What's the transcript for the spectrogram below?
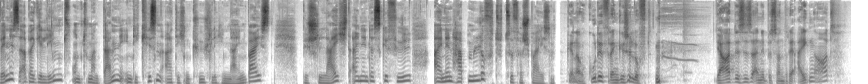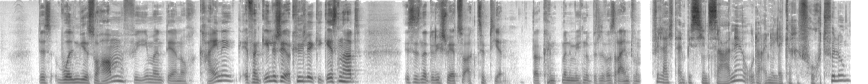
Wenn es aber gelingt und man dann in die kissenartigen Küchle hineinbeißt, beschleicht einen das Gefühl, einen Happen Luft zu verspeisen. Genau, gute fränkische Luft. ja, das ist eine besondere Eigenart. Das wollen wir so haben. Für jemanden, der noch keine evangelische Kühle gegessen hat, ist es natürlich schwer zu akzeptieren. Da könnte man nämlich nur ein bisschen was reintun. Vielleicht ein bisschen Sahne oder eine leckere Fruchtfüllung?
